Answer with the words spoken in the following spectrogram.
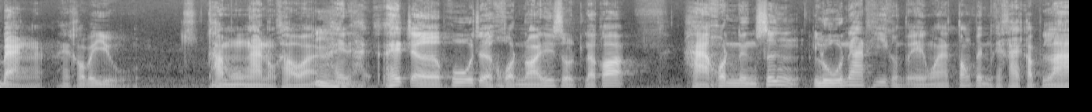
แบ่งอะให้เขาไปอยู่ ทำงานของเขาอะให้ให้เจอผู้เจอคนน้อยที่สุด แล้วก็หาคนหนึ่งซึ่งรู้หน้าที่ของตัวเองว่าต้องเป็นคล้ายๆกับล่าม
